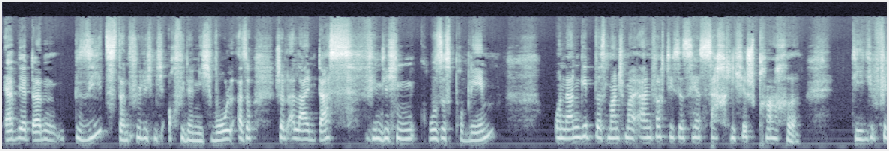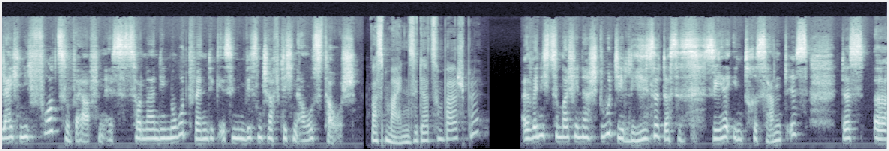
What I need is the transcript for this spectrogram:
er wird dann gesiezt, dann fühle ich mich auch wieder nicht wohl. Also schon allein das finde ich ein großes Problem. Und dann gibt es manchmal einfach diese sehr sachliche Sprache, die vielleicht nicht vorzuwerfen ist, sondern die notwendig ist im wissenschaftlichen Austausch. Was meinen Sie da zum Beispiel? Also wenn ich zum Beispiel in einer Studie lese, dass es sehr interessant ist, dass äh,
